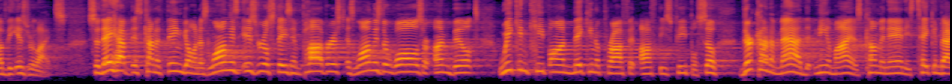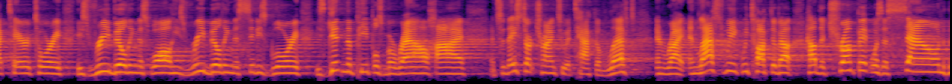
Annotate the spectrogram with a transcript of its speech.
of the Israelites. So they have this kind of thing going. As long as Israel stays impoverished, as long as their walls are unbuilt, we can keep on making a profit off these people. So they're kind of mad that Nehemiah is coming in. He's taking back territory. He's rebuilding this wall. He's rebuilding the city's glory. He's getting the people's morale high. And so they start trying to attack him left and right. And last week we talked about how the trumpet was a sound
